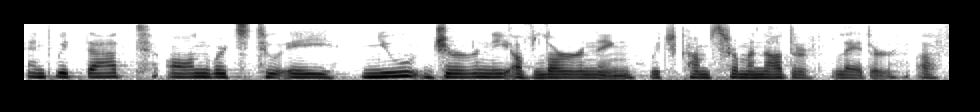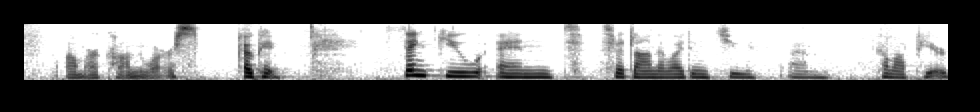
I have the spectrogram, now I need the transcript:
And with that, onwards to a new journey of learning, which comes from another letter of Amar Kanwar's. Okay, thank you. And Svetlana, why don't you um, come up here?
